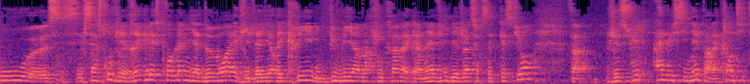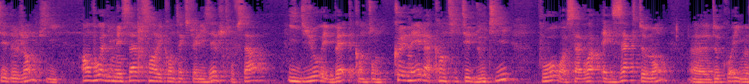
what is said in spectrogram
ou euh, ça se trouve, j'ai réglé ce problème il y a deux mois et j'ai d'ailleurs écrit ou publié un marche ou avec un avis déjà sur cette question. Enfin, je suis halluciné par la quantité de gens qui envoient du message sans les contextualiser. Je trouve ça idiot et bête quand on connaît la quantité d'outils pour savoir exactement euh, de quoi il, me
